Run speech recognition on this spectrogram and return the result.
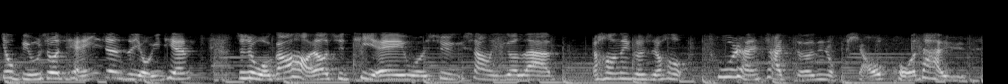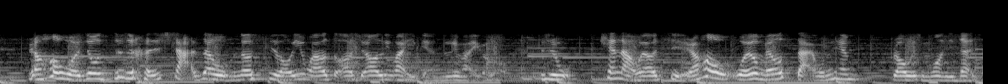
就比如说前一阵子有一天，就是我刚好要去 TA，我去上一个 lab，然后那个时候突然下起了那种瓢泼大雨，然后我就就是很傻，在我们的系楼，因为我要走到学校另外一边，另外一个楼，就是。天哪，我要去！然后我又没有伞，我那天不知道为什么忘记带伞。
